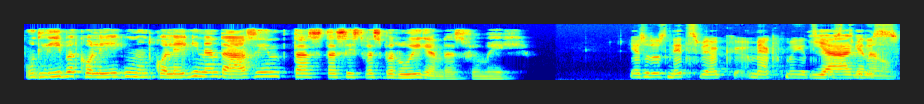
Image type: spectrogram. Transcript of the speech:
und liebe Kollegen und Kolleginnen da sind, das, das ist was Beruhigendes für mich. Ja, also das Netzwerk merkt man jetzt ja, erst, genau. wie das,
